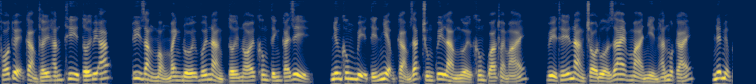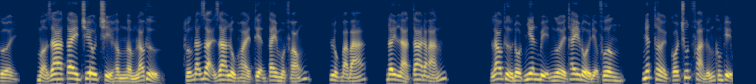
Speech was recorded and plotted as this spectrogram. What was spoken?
Phó tuệ cảm thấy hắn thi tới uy áp, tuy rằng mỏng manh đối với nàng tới nói không tính cái gì, nhưng không bị tín nhiệm cảm giác chung quy làm người không quá thoải mái, vì thế nàng trò đùa dai mà nhìn hắn một cái, nhếch miệng cười, mở ra tay chiêu chỉ hầm ngầm lao thử, hướng đã dại ra lục hoài tiện tay một phóng, lục bà bá, đây là ta đáp án. Lao thử đột nhiên bị người thay đổi địa phương, nhất thời có chút phản ứng không kịp,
